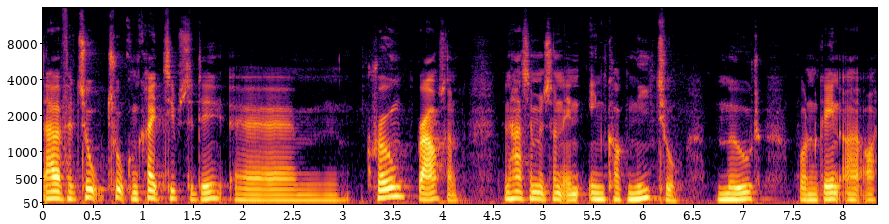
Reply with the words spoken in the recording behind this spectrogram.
Der er i hvert fald to, to konkrete tips til det. Øh, Chrome-browseren, den har simpelthen sådan en incognito mode, hvor den går ind og, og,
